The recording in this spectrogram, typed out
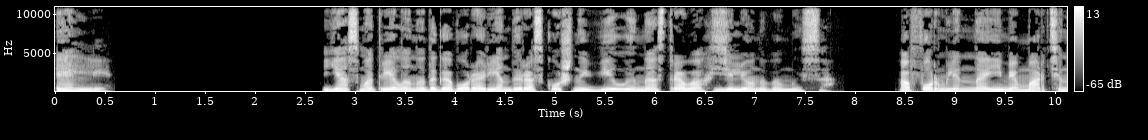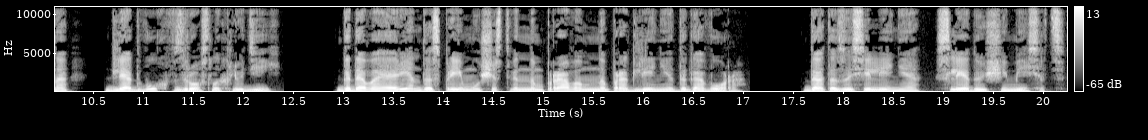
Элли. Я смотрела на договор аренды роскошной виллы на островах Зеленого мыса. Оформлен на имя Мартина для двух взрослых людей. Годовая аренда с преимущественным правом на продление договора. Дата заселения – следующий месяц.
